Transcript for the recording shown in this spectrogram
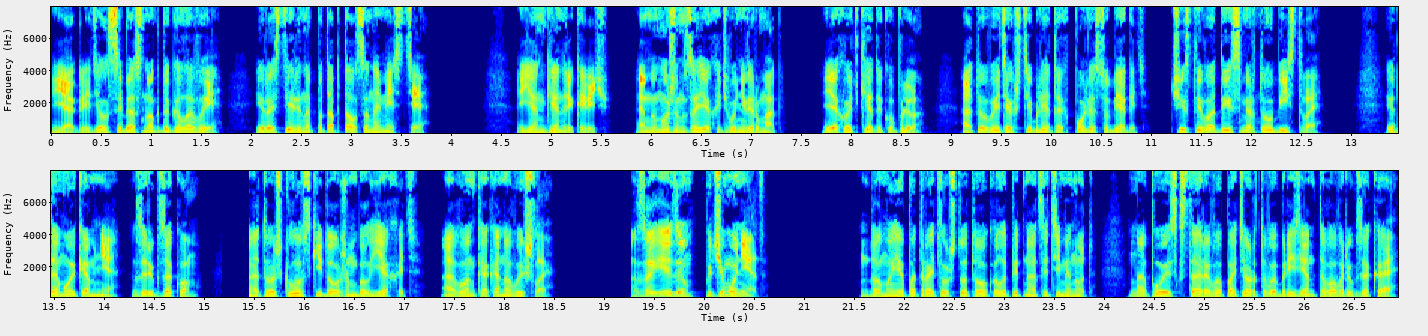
Я оглядел себя с ног до головы и растерянно потоптался на месте. «Ян Генрикович, а мы можем заехать в универмаг? Я хоть кеды куплю, а то в этих штиблетах по лесу бегать, чистой воды смертоубийство. И домой ко мне, за рюкзаком. А то Шкловский должен был ехать, а вон как оно вышло. Заедем? Почему нет? Дома я потратил что-то около 15 минут на поиск старого потертого брезентового рюкзака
